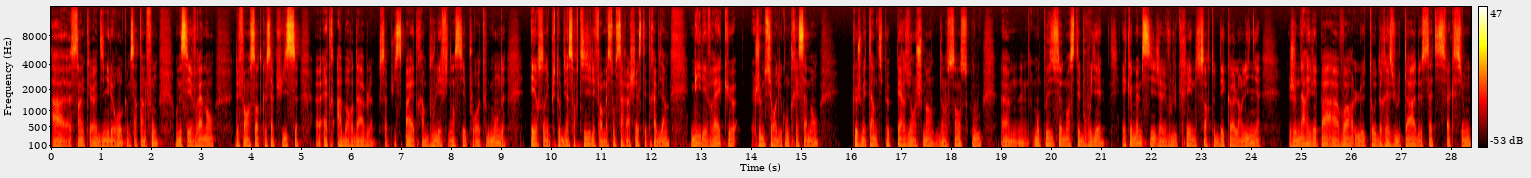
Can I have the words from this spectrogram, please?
à 5-10 euh, 000 euros, comme certains le font. On essayait vraiment de faire en sorte que ça puisse euh, être abordable, que ça puisse pas être un boulet financier pour euh, tout le monde. Et on s'en est plutôt bien sorti. Les formations s'arrachaient, c'était très bien. Mais il est vrai que je me suis rendu compte récemment que je m'étais un petit peu perdu en chemin, dans le sens où mon positionnement s'était brouillé et que même si j'avais voulu créer une sorte d'école en ligne, je n'arrivais pas à avoir le taux de résultat, de satisfaction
